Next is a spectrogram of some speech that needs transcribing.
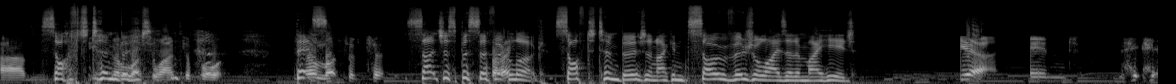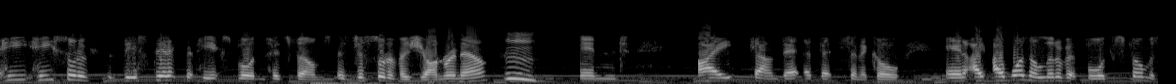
Um, Soft Tim Burton. to answer for. There That's lots of Tim, such a specific Sorry? look. Soft Tim Burton. I can so visualize it in my head. Yeah, and he, he sort of the aesthetic that he explored in his films is just sort of a genre now, Mm. and I found that a bit cynical, and I, I was a little bit bored. This film is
